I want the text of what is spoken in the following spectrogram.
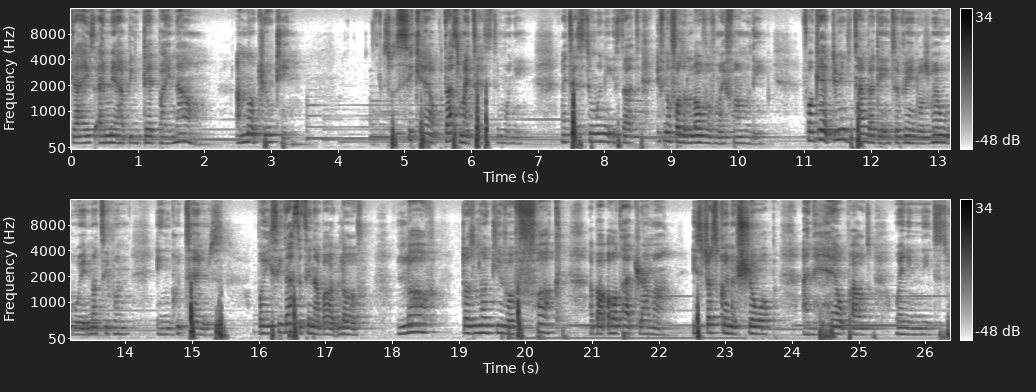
guys, I may have been dead by now. I'm not joking. So seek help. That's my testimony. My testimony is that if not for the love of my family, forget during the time that they intervened was when we were not even in good terms. But you see, that's the thing about love. Love does not give a fuck about all that drama. It's just going to show up and help out when it needs to.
